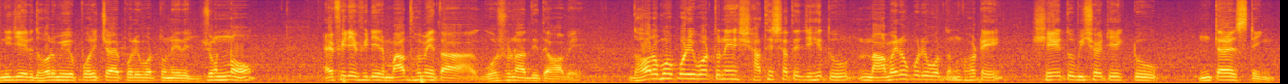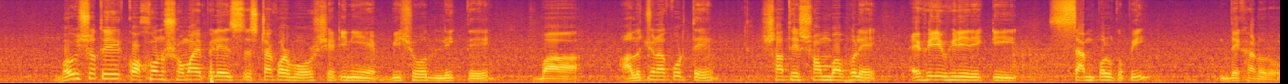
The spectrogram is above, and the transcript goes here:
নিজের ধর্মীয় পরিচয় পরিবর্তনের জন্য অ্যাফিডেভিটের মাধ্যমে তা ঘোষণা দিতে হবে। ধর্ম পরিবর্তনের সাথে সাথে যেহেতু নামেরও পরিবর্তন ঘটে, সেহেতু বিষয়টি একটু ইন্টারেস্টিং ভবিষ্যতে কখন সময় পেলে চেষ্টা করব সেটি নিয়ে বিশদ লিখতে বা আলোচনা করতে, সাথে সম্ভব হলে অ্যাফিডেভিটের একটি স্যাম্পল কপি দেখানোরও।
